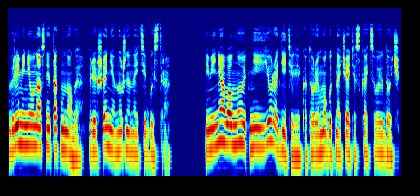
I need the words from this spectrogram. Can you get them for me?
Времени у нас не так много, решение нужно найти быстро. И меня волнуют не ее родители, которые могут начать искать свою дочь,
